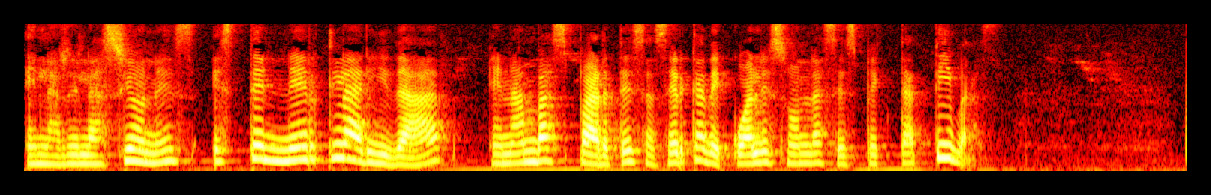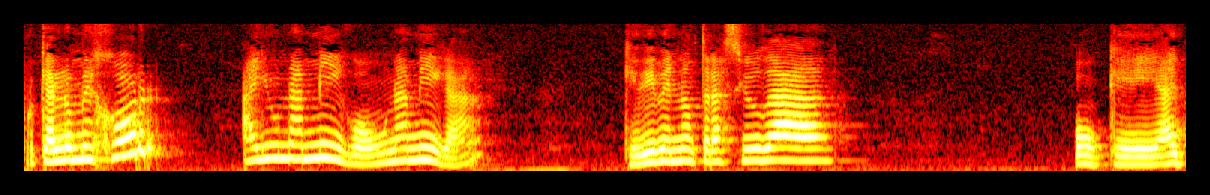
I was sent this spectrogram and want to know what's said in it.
en las relaciones es tener claridad en ambas partes acerca de cuáles son las expectativas. Porque a lo mejor hay un amigo o una amiga que vive en otra ciudad o que hay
